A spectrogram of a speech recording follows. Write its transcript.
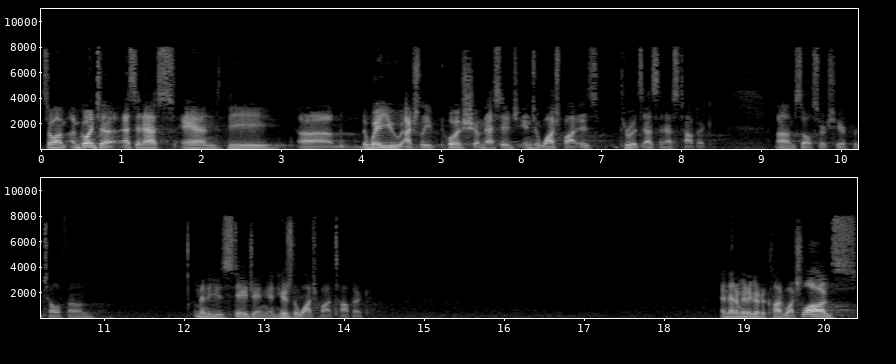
So I'm, I'm going to SNS, and the um, the way you actually push a message into WatchBot is through its SNS topic. Um, so I'll search here for telephone. I'm going to use staging, and here's the WatchBot topic. And then I'm going to go to CloudWatch logs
